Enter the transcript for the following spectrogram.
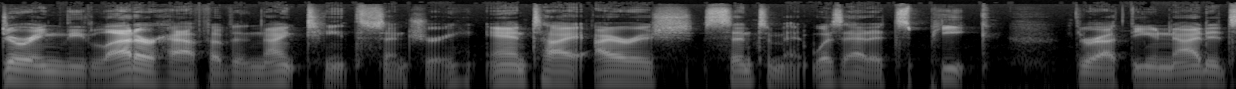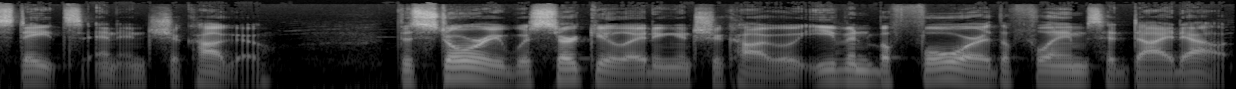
During the latter half of the 19th century, anti Irish sentiment was at its peak throughout the United States and in Chicago. The story was circulating in Chicago even before the flames had died out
